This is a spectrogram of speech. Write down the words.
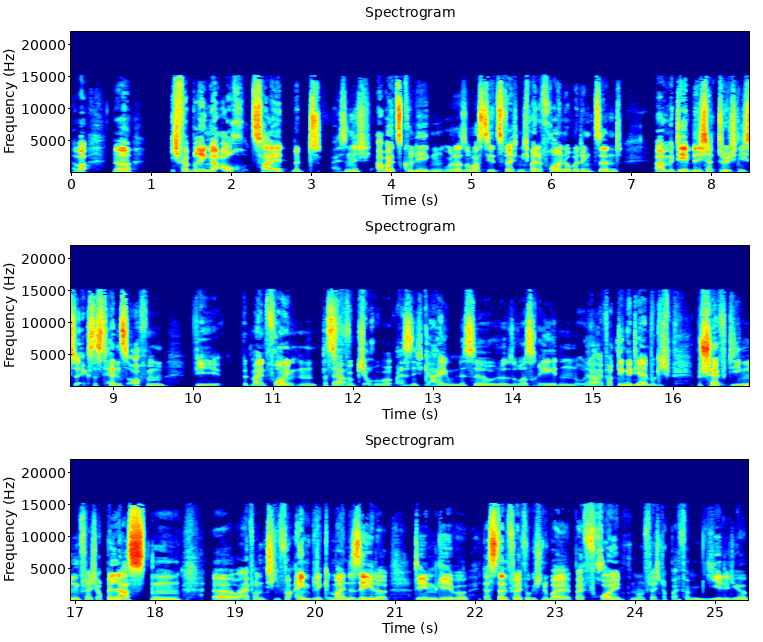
aber ne, ich verbringe auch Zeit mit, weiß nicht, Arbeitskollegen oder sowas, die jetzt vielleicht nicht meine Freunde unbedingt sind, aber mit denen bin ich natürlich nicht so existenzoffen wie mit meinen Freunden, dass Ja. wir wirklich auch über, weiß nicht, Geheimnisse oder sowas reden oder Ja. einfach Dinge, die einen wirklich beschäftigen, vielleicht auch belasten äh, oder einfach einen tiefen Einblick in meine Seele denen gebe. Das dann vielleicht wirklich nur bei, bei Freunden und vielleicht noch bei Familie.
